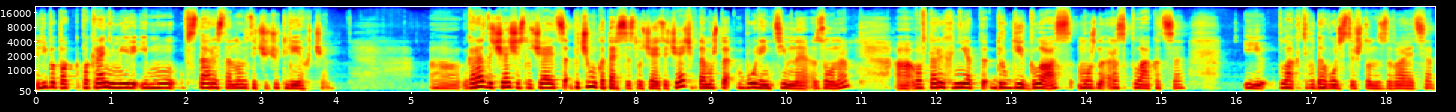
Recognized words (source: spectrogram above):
либо, по, по крайней мере, ему в старой становится чуть-чуть легче. А, гораздо чаще случается... Почему катарсис случается чаще? Потому что более интимная зона. А, во-вторых, нет других глаз, можно расплакаться и плакать в удовольствие, что называется.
